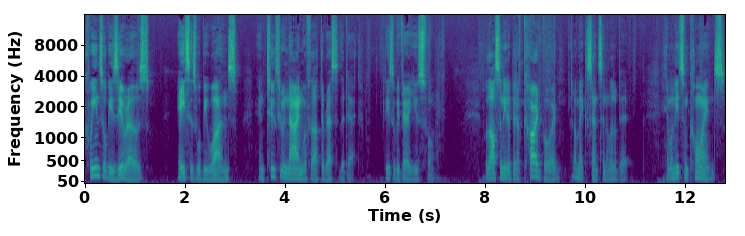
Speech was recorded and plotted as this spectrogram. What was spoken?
Queens will be zeros, aces will be ones, and two through nine will fill out the rest of the deck. These will be very useful. We'll also need a bit of cardboard. That'll make sense in a little bit. And we'll need some coins.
